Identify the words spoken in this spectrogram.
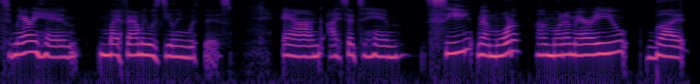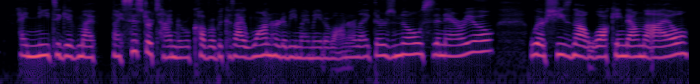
to marry him, my family was dealing with this. And I said to him, Sí, mi amor, I'm going to marry you, but I need to give my my sister time to recover because I want her to be my maid of honor. Like there's no scenario where she's not walking down the aisle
